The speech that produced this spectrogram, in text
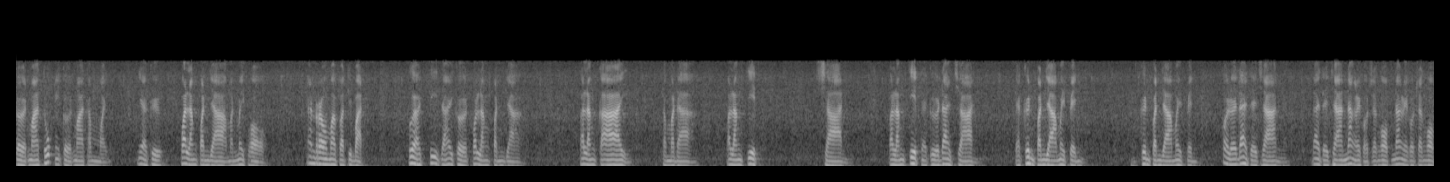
เกิดมาทุกข์นี่เกิดมาทำไมเนี่ยคือพลังปัญญามันไม่พอ นั้นเรามาปฏิบัติ เพื่อที่จะให้เกิดพลังปัญญา พลังกาย ธรรมดา พลังจิตฌานพลังจิตเนี่ยคือได้ฌานแต่ขึ้นปัญญาไม่เป็น ขึ้นปัญญาไม่เป็น ก็เลยได้แต่ฌานได้แต่ฌานนั่งอะไรก็สงบ นั่งอะไรก็สงบ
